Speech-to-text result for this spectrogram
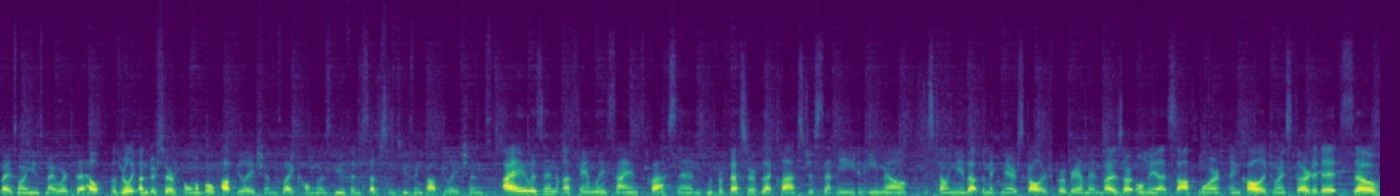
But I just want to use my work to help those really underserved, vulnerable populations like homeless youth and substance using populations. I was in a family science class, and the professor of that class just sent me an email just telling me about the McNair Scholars Program and I was only a sophomore in college when I started it so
